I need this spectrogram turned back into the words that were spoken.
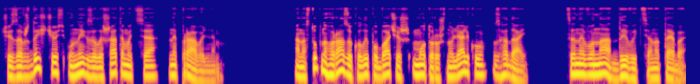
Чи завжди щось у них залишатиметься неправильним? А наступного разу, коли побачиш моторошну ляльку, згадай це не вона дивиться на тебе,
